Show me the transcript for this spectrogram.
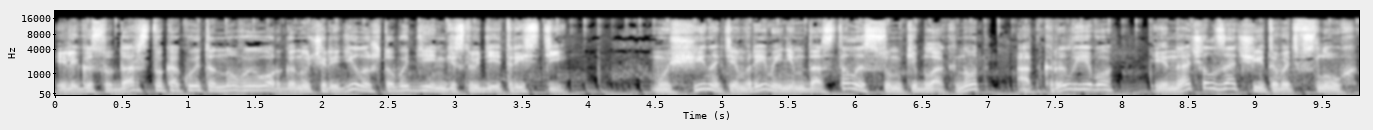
или государство какой-то новый орган учредило, чтобы деньги с людей трясти – Мужчина тем временем достал из сумки блокнот, открыл его и начал зачитывать вслух.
